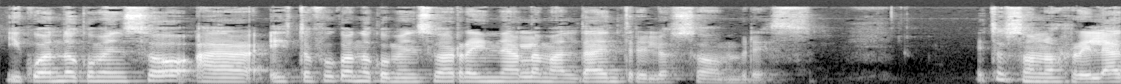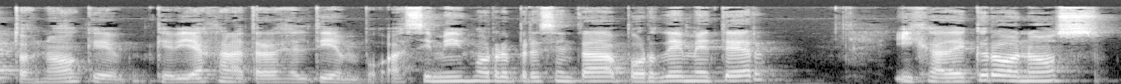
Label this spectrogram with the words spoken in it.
y cuando comenzó a, esto fue cuando comenzó a reinar la maldad entre los hombres. Estos son los relatos ¿no? que, que viajan a través del tiempo. Asimismo representada por Demeter, hija de Cronos,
